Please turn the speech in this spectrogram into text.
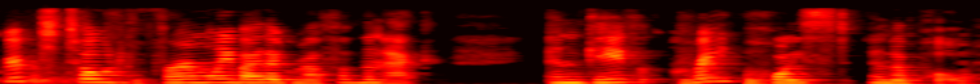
gripped Toad firmly by the gruff of the neck, and gave a great hoist and a pull.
